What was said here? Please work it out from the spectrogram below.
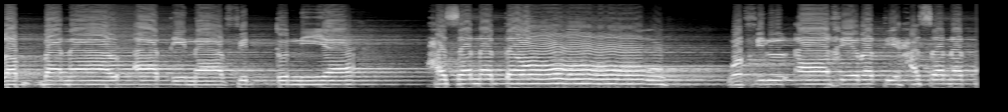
রব্বানা আতিনা ফিদ দুনিয়া হাসানাতাও وفي الآخرة حسنة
